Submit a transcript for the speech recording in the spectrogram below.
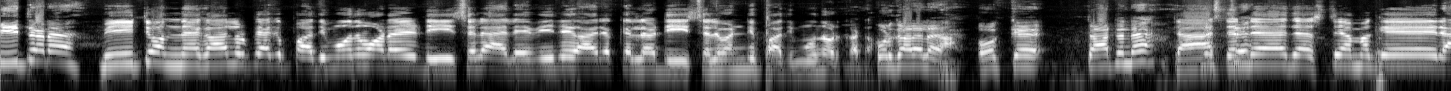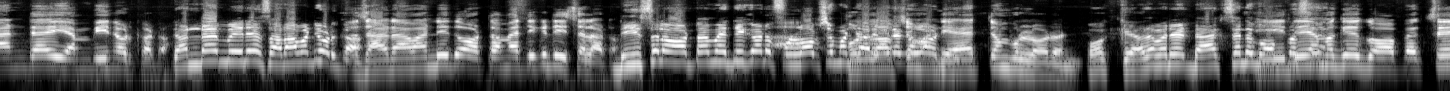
ബീറ്റ് ആണ്. ബീറ്റ് ഒന്നേകാൽ റുപ്യക്ക് പതിമൂന്ന് മോഡൽ ഡീസൽ അലവിൽ കാര്യമൊക്കെ അല്ല ഡീസൽ വണ്ടി പതിമൂന്ന് കൊടുക്കട്ടോ. കൊടുക്കാറല്ലേ? ഓക്കെ ടാറ്റന്റെ ടാറ്റന്റെ ജസ്റ്റ് നമുക്ക് രണ്ട് എം ബിന് കൊടുക്കട്ടോ. രണ്ട് എം സടാ വണ്ടി കൊടുക്കാം? സടാവണ്ടി വണ്ടി ഇത് automatic diesel auto. Diesel automatic ആണ്. ഫുൾ ഓപ്ഷൻ ഫുൾ ഓപ്ഷൻ വണ്ടി. ഏറ്റവും ഫുൾ ലോഡ് ഉണ്ട് ഓക്കെ അതേപോലെ ഡാക്സിന്റെ ഇത് നമുക്ക് ഗോപെക്സ്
